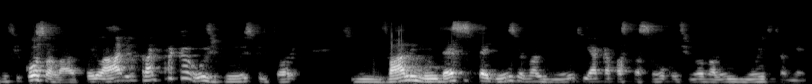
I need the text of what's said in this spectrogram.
Não ficou só lá, foi lá e eu trago para cá hoje, no meu escritório, que vale muito, essa experiência vale muito e a capacitação continua valendo muito também.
